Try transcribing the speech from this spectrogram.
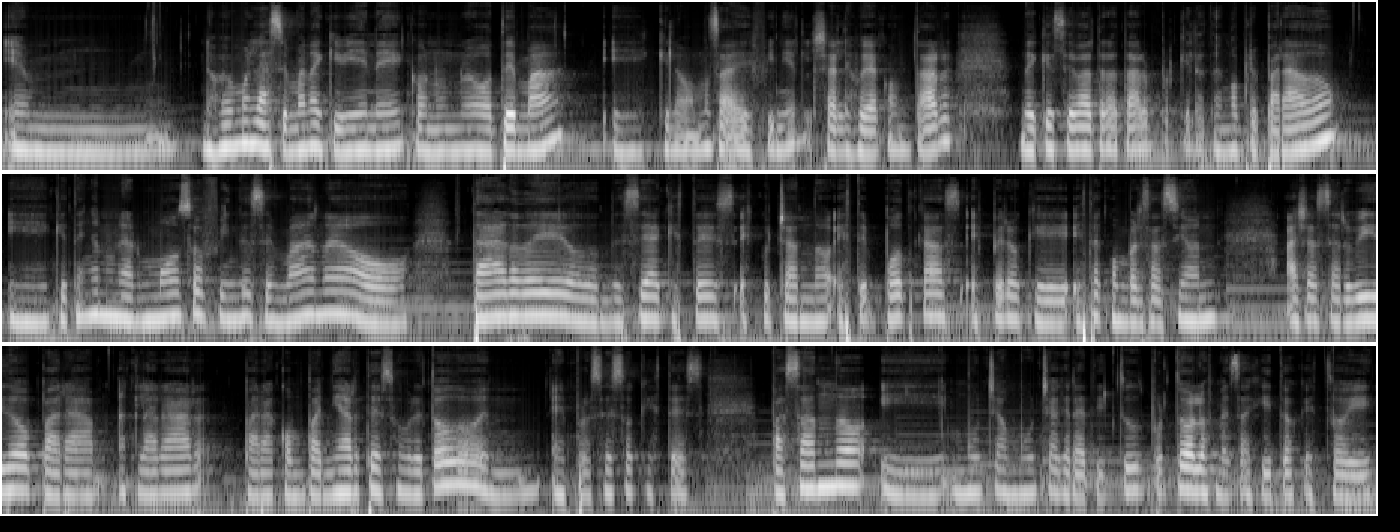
Em, nos vemos la semana que viene con un nuevo tema eh, que lo vamos a definir. Ya les voy a contar de qué se va a tratar porque lo tengo preparado. Y que tengan un hermoso fin de semana o tarde o donde sea que estés escuchando este podcast. Espero que esta conversación haya servido para aclarar para acompañarte sobre todo en el proceso que estés pasando y mucha, mucha gratitud por todos los mensajitos que estoy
